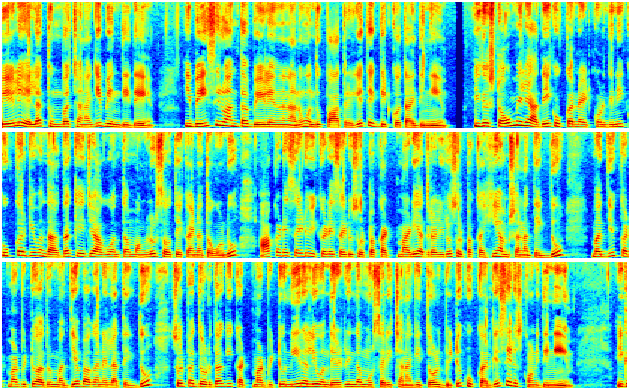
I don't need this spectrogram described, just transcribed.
ಬೇಳೆ ಎಲ್ಲ ತುಂಬ ಚೆನ್ನಾಗಿ ಬೆಂದಿದೆ. ಈ ಬೇಯಿಸಿರುವಂಥ ಬೇಳೆನ ನಾನು ಒಂದು ಪಾತ್ರೆಗೆ ತೆಗೆದಿಟ್ಕೋತಾ ಇದ್ದೀನಿ. ಈಗ ಸ್ಟವ್ ಮೇಲೆ ಅದೇ ಕುಕ್ಕರ್ನ ಇಟ್ಕೊಂಡಿದ್ದೀನಿ. ಕುಕ್ಕರ್ಗೆ ಒಂದು ಅರ್ಧ ಕೆ ಜಿ ಆಗುವಂಥ ಮಂಗಳೂರು ಸೌತೆಕಾಯಿನ ತೊಗೊಂಡು, ಆ ಕಡೆ ಸೈಡು ಈ ಕಡೆ ಸೈಡು ಸ್ವಲ್ಪ ಕಟ್ ಮಾಡಿ, ಅದರಲ್ಲಿರೋ ಸ್ವಲ್ಪ ಕಹಿ ಅಂಶನ ತೆಗೆದು, ಮಧ್ಯಕ್ಕೆ ಕಟ್ ಮಾಡಿಬಿಟ್ಟು ಅದ್ರ ಮಧ್ಯ ಭಾಗನೆಲ್ಲ ತೆಗೆದು, ಸ್ವಲ್ಪ ದೊಡ್ಡದಾಗಿ ಕಟ್ ಮಾಡಿಬಿಟ್ಟು ನೀರಲ್ಲಿ ಒಂದೆರಡರಿಂದ ಮೂರು ಸರಿ ಚೆನ್ನಾಗಿ ತೊಳೆದ್ಬಿಟ್ಟು ಕುಕ್ಕರ್ಗೆ ಸೇರಿಸ್ಕೊಂಡಿದ್ದೀನಿ. ಈಗ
